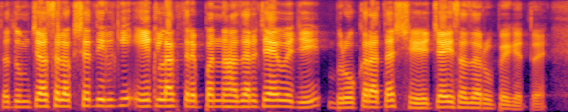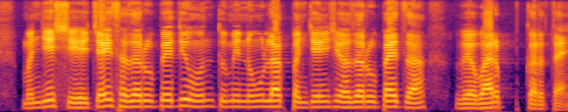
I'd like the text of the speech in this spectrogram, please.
तर तुमच्या असं लक्षात येईल की एक लाख त्रेपन्न हजारच्या ऐवजी ब्रोकर आता शेहेचाळीस हजार रुपये घेतोय. म्हणजे शेहेचाळीस हजार रुपये देऊन तुम्ही नऊ लाख पंच्याऐंशी हजार रुपयाचा व्यवहार करताय.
